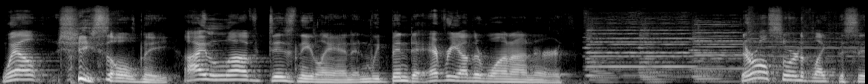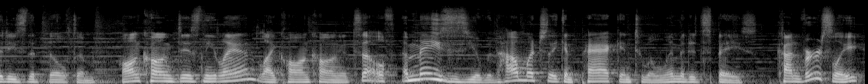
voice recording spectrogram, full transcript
Well, she sold me. I love Disneyland, and we'd been to every other one on Earth. They're all sort of like the cities that built them. Hong Kong Disneyland, like Hong Kong itself, amazes you with how much they can pack into a limited space. Conversely,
